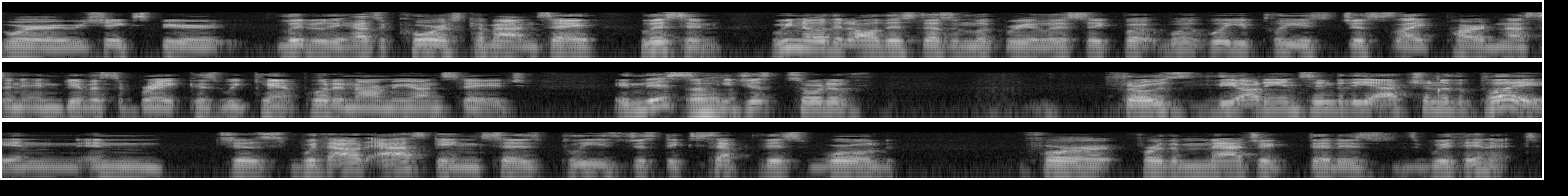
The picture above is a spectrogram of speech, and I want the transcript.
where Shakespeare literally has a chorus come out and say, "Listen." We know that all this doesn't look realistic, but will, will you please just like pardon us and, and give us a break because we can't put an army on stage. In this, uh-huh. he just sort of throws the audience into the action of the play and and just without asking says please just accept this world for for the magic that is within it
